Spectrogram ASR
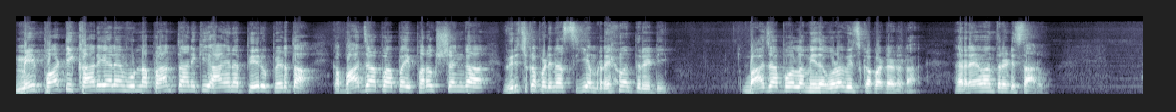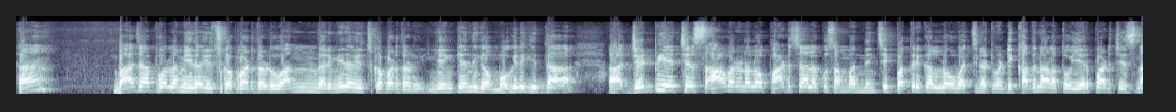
మీ పార్టీ కార్యాలయం ఉన్న ప్రాంతానికి ఆయన పేరు పెడతా. భాజపాపై పరోక్షంగా విరుచుకపడిన సీఎం రేవంత్ రెడ్డి. భాజపాల మీద కూడా విరుచుకపడ్డాడట. రేవంత్ రెడ్డి సారు. భాజపాల మీద విరుచుకపడతాడు అందరి మీద విరుచుకపడతాడు. ఇంకెందుకు? మొగిలిగిద్ద. ఆ జెడ్పిహెచ్ఎస్ ఆవరణలో పాఠశాలకు సంబంధించి పత్రికల్లో వచ్చినటువంటి కథనాలతో ఏర్పాటు చేసిన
